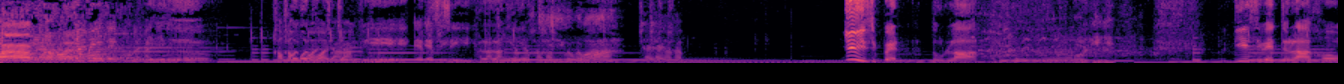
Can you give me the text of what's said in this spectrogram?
ครับอันนี้คือขโมยบอลจากพี่เอฟซีพลังเงียบครับพี่บอกว่ใช่ครับยี่สิบเอ็ดตุลาคมยี่สิบเอ็ดตุลาคม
